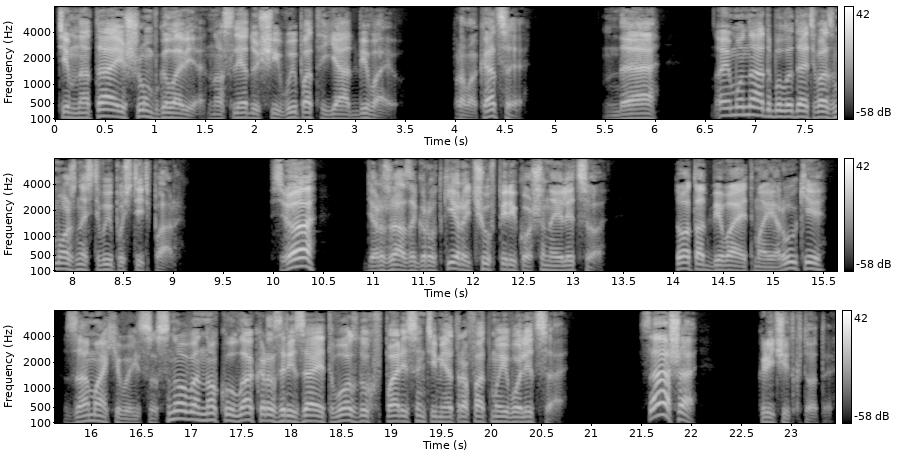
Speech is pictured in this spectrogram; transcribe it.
Темнота и шум в голове, но следующий выпад я отбиваю. Провокация? Да, но ему надо было дать возможность выпустить пар. «Все?» Держа за грудки, рычу в перекошенное лицо. Тот отбивает мои руки, замахивается снова, но кулак разрезает воздух в паре сантиметров от моего лица. «Саша!» — кричит кто-то.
